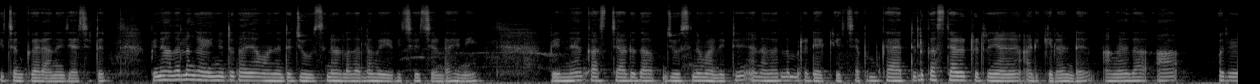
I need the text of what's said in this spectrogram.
കിച്ചണിക്ക് വരാമെന്ന് വിചാരിച്ചിട്ട്. പിന്നെ അതെല്ലാം കഴിഞ്ഞിട്ട് ഞാൻ വന്നിട്ട് ജ്യൂസിനുള്ളതെല്ലാം വേവിച്ച് വെച്ചിട്ടുണ്ടായിനി. പിന്നെ കസ്റ്റാർഡ് ഇതാ ജ്യൂസിന് വേണ്ടിയിട്ട് ഞാൻ അതെല്ലാം റെഡിയാക്കി വെച്ചു. അപ്പം കാരറ്റിൽ കസ്റ്റാർഡ് ഇട്ടിട്ട് ഞാൻ അടിക്കലുണ്ട്. അങ്ങനെ ഇതാ ആ ഒരു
